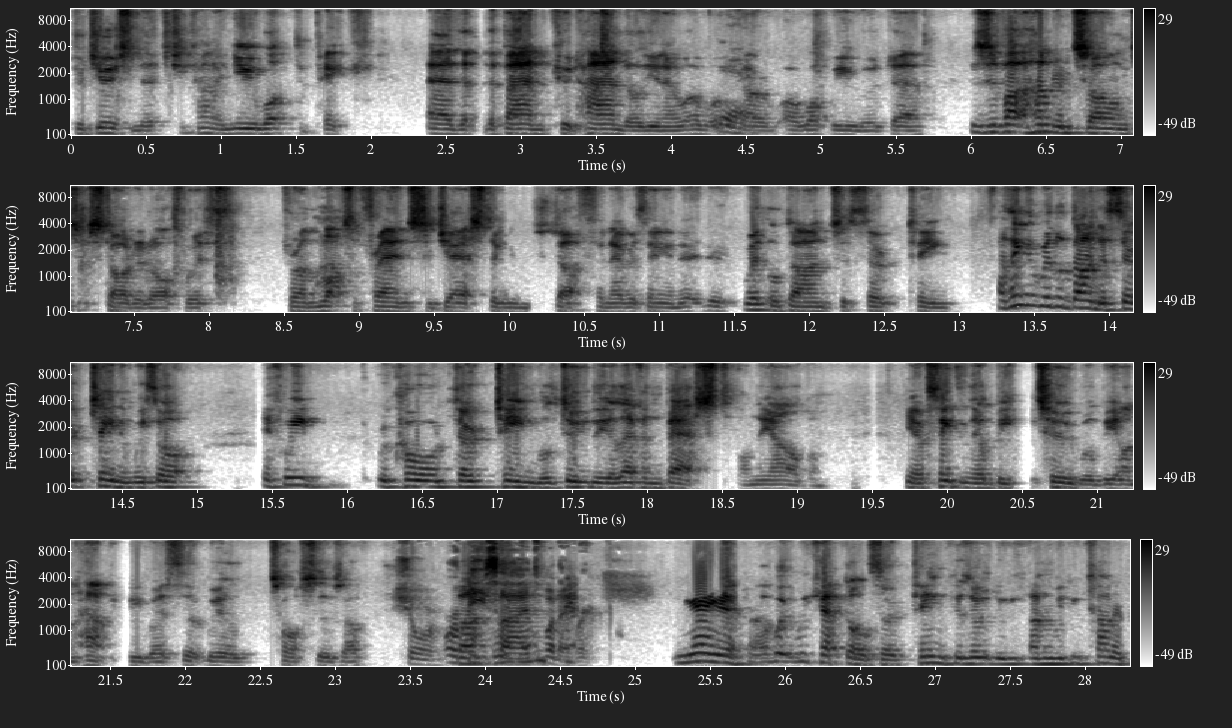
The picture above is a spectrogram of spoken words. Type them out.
producing it, she kind of knew what to pick uh, that the band could handle, you know, or, yeah. or, or what we would. Uh, there's about hundred songs it started off with, from lots of friends suggesting and stuff and everything, and it, it whittled down to thirteen. I think it whittled down to 13, and we thought if we record 13, we'll do the 11 best on the album. You know, thinking there'll be two we'll be unhappy with that we'll toss those up. Sure, or B sides, whatever. Yeah, yeah. We kept all 13 because and we kind of,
